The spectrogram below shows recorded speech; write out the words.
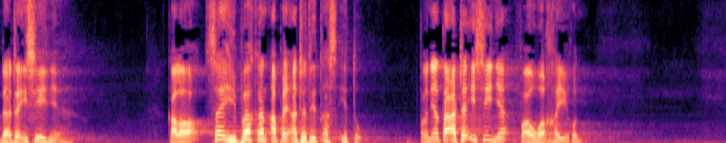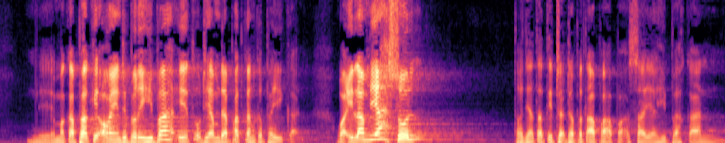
tidak ada isinya kalau saya hibahkan apa yang ada di tas itu, ternyata ada isinya, fahuwa khairun. Ya, maka bagi orang yang diberi hibah itu dia mendapatkan kebaikan. Wa ilam yahsul, ternyata tidak dapat apa-apa. Saya hibahkan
